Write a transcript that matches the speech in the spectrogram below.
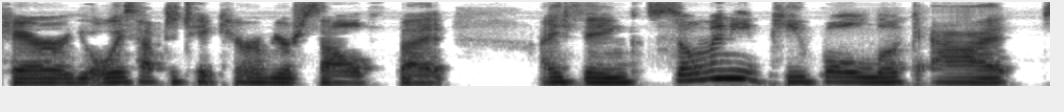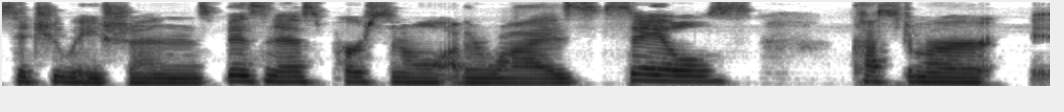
care. You always have to take care of yourself, but I think so many people look at situations, business, personal, otherwise, sales, customer. Eh,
